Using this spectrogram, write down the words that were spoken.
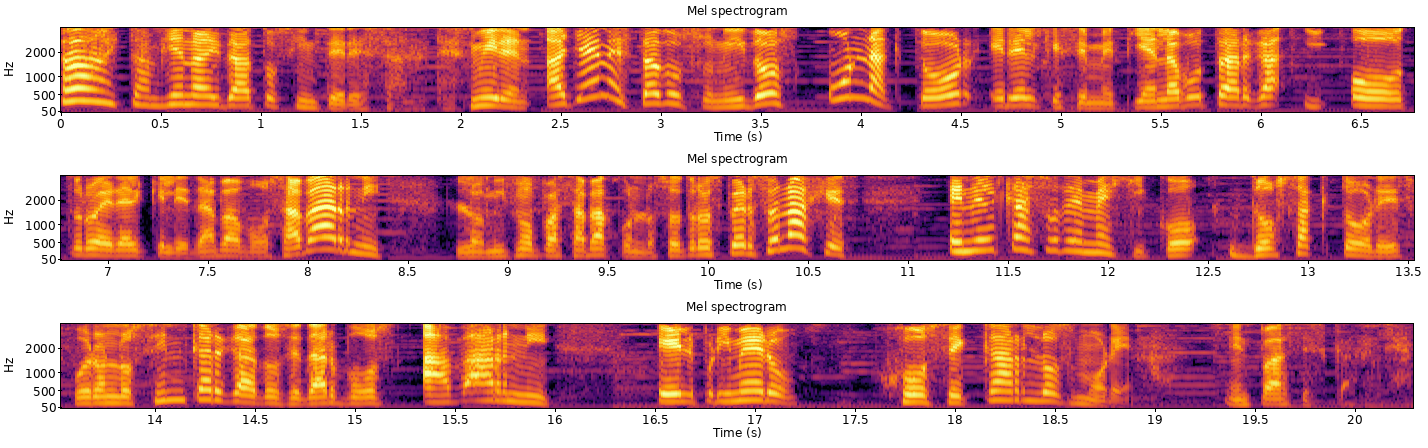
ay, también hay datos interesantes. Miren, allá en Estados Unidos, un actor era el que se metía en la botarga y otro era el que le daba voz a Barney. Lo mismo pasaba con los otros personajes. En el caso de México, dos actores fueron los encargados de dar voz a Barney. El primero, José Carlos Moreno. En paz descanse.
